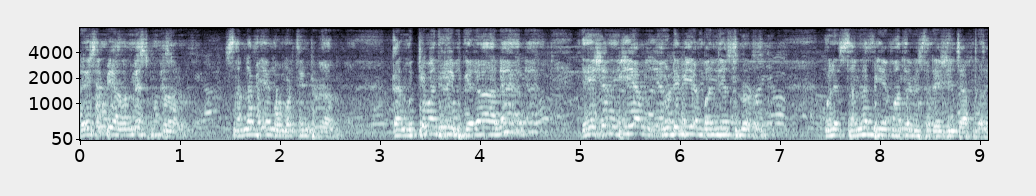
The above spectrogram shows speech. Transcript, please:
రేషన్ బియ్యం అమ్మేసుకుంటున్నారు. సన్న బియ్యం ఒకటి తింటున్నారు. కానీ ముఖ్యమంత్రి రేపు గెలవాలే. రేషన్ బియ్యం దొడ్డి బియ్యం బంద్ చేస్తున్నారు. మళ్ళీ సన్న బియ్యం మాత్రం ఇస్తారు రేషన్ చెప్పారు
